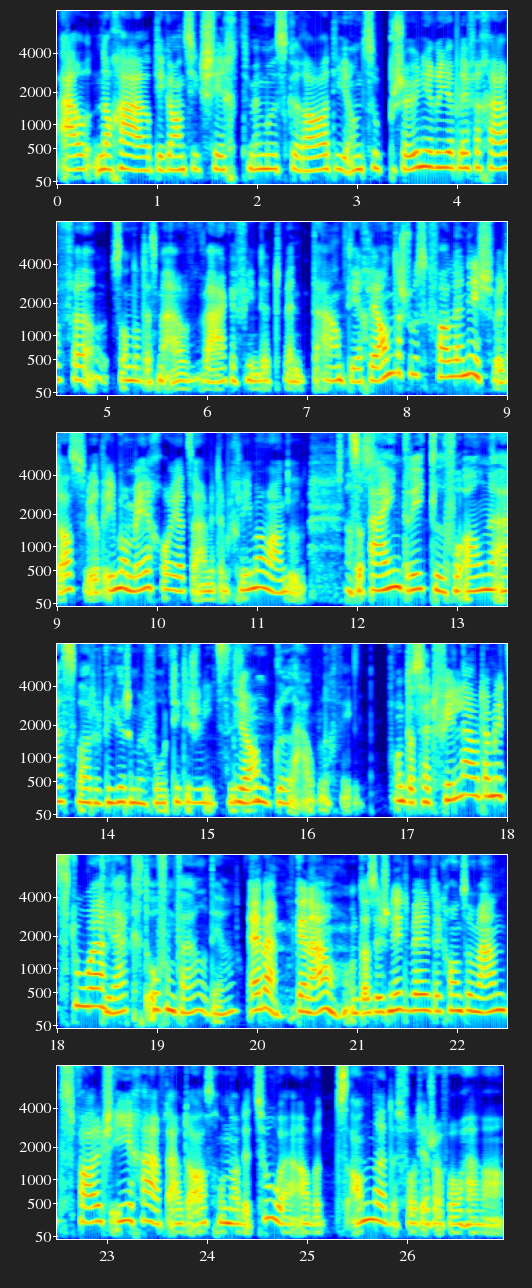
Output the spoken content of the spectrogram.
auch nachher die ganze Geschichte, man muss gerade und super schöne Rüebli verkaufen, sondern dass man auch Wege findet, wenn die Ernte ein bisschen anders ausgefallen ist, weil das wird immer mehr kommen, jetzt auch mit dem Klimawandel. Also das ein Drittel von allen Esswaren rühren wir fort in der Schweiz, das ist ja. unglaublich viel. Und das hat viel auch damit zu tun. Direkt auf dem Feld, ja. Eben, genau. Und das ist nicht, weil der Konsument falsch einkauft. Auch das kommt noch dazu. Aber das andere, das fängt ja schon vorher an.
